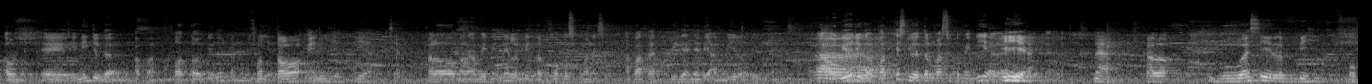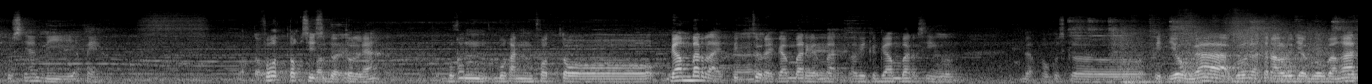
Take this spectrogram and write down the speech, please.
Aud- eh ini juga apa foto juga kan? Foto media iya kalau bang Abin ini lebih terfokus ke mana sih? Apakah tiganya diambil atau gimana? Eh, Nah, audio juga podcast juga termasuk ke media kan? Iya. Nah kalau gua sih lebih fokusnya di apa ya? Foto. Sih Foto ya? Bukan bukan foto gambar lah picture ya Ah, gambar iya, gambar. iya. lebih ke gambar sih gue nggak fokus ke video enggak gue nggak terlalu jago banget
